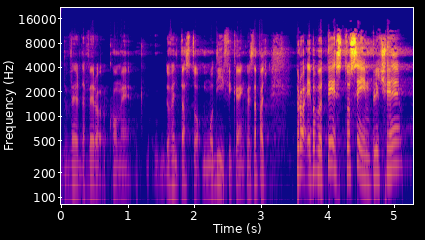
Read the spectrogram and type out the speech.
davvero come, dove il tasto modifica in questa pagina, però è proprio testo semplice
